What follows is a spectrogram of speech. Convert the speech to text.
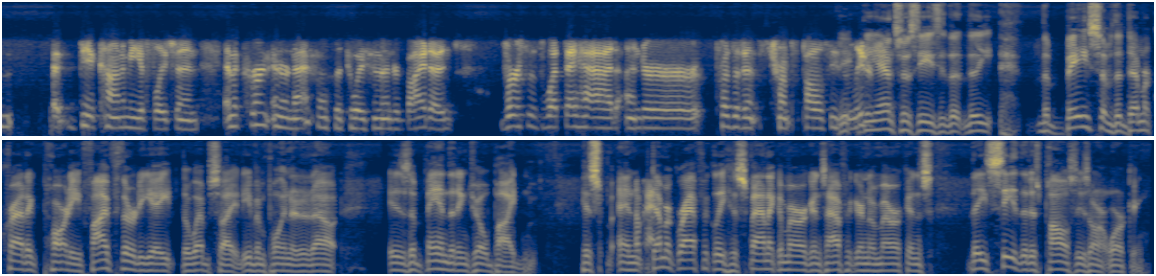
uh, the economy, inflation, and the current international situation under Biden versus what they had under President Trump's policies The, and leadership? the answer is easy. The, the, the base of the Democratic Party, 538, the website even pointed it out, is abandoning Joe Biden. His, and Okay. demographically, Hispanic Americans, African Americans, they see that his policies aren't working.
